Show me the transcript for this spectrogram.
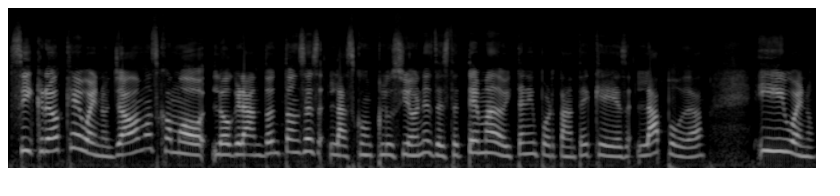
Sí, creo que bueno, ya vamos como logrando entonces las conclusiones de este tema de hoy tan importante que es la poda. Y bueno,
